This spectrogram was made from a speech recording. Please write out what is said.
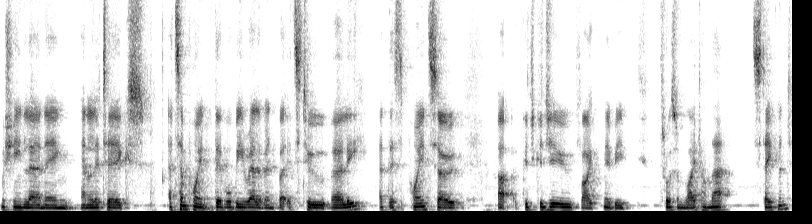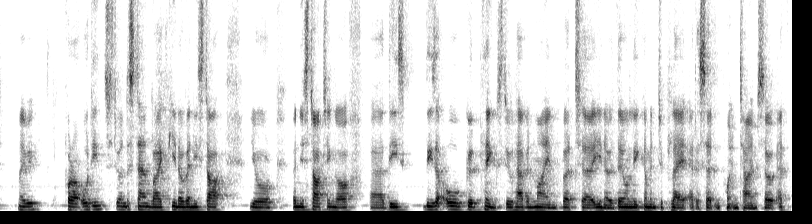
machine learning, analytics, at some point they will be relevant, but it's too early at this point. So uh, could could you like maybe throw some light on that statement, maybe? for our audience to understand like you know when you start your when you're starting off uh, these these are all good things to have in mind but uh, you know they only come into play at a certain point in time so at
